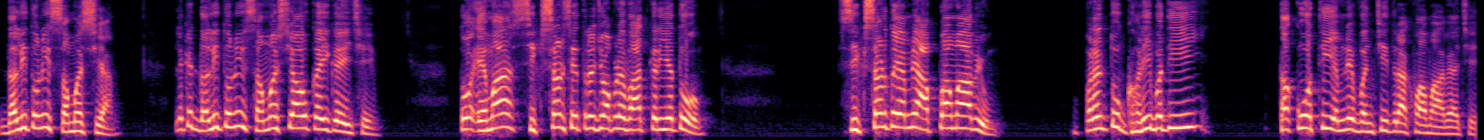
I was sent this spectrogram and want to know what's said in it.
દલિતોની સમસ્યા. એટલે કે દલિતોની સમસ્યાઓ કઈ કઈ છે? તો એમાં શિક્ષણ ક્ષેત્રે જો આપણે વાત કરીએ તો શિક્ષણ તો એમને આપવામાં આવ્યું, પરંતુ ઘણી બધી તકોથી એમને વંચિત રાખવામાં આવ્યા છે.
